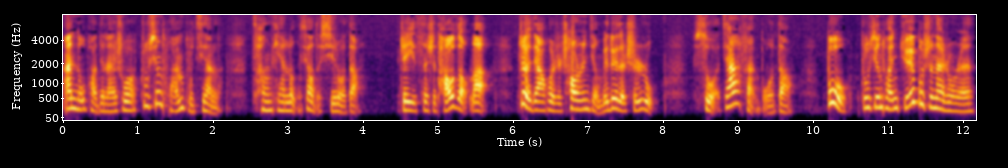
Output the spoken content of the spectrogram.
安奴跑进来说：“朱星团不见了。”苍天冷笑的奚落道：“这一次是逃走了。这家伙是超人警备队的耻辱。”索加反驳道。不，朱星团绝不是那种人。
